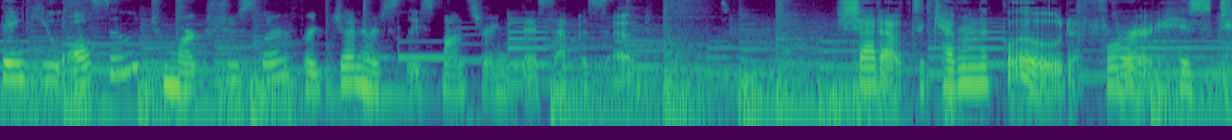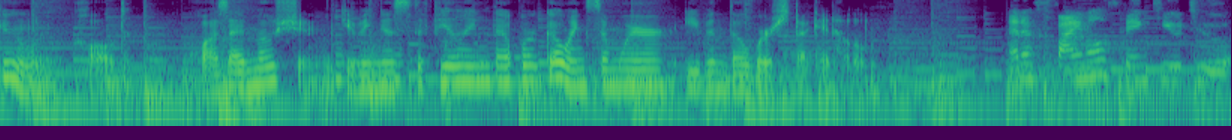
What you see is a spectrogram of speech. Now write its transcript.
Thank you also to Mark Schusler for generously sponsoring this episode. Shout out to Kevin MacLeod for his tune called Quasi Motion, giving us the feeling that we're going somewhere even though we're stuck at home. And a final thank you to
